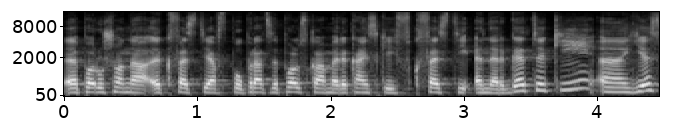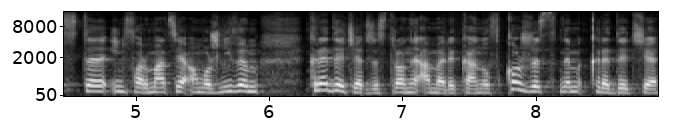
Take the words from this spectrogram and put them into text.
e, poruszona kwestia współpracy polsko-amerykańskiej w kwestii energetyki. E, jest informacja o możliwym kredycie ze strony Amerykanów, korzystnym kredycie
